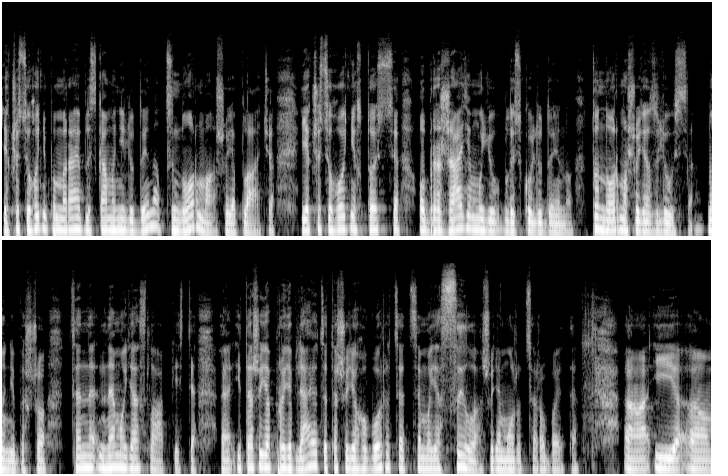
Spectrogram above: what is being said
Якщо сьогодні помирає близька мені людина, це норма, що я плачу. І якщо сьогодні хтось ображає мою близьку людину, то норма, що я злюся. Ну ніби що це не не моя слабкість. Е, і те, що я проявляю, це те, що я говорю, це це моя сила, що я можу це робити. А, І а,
